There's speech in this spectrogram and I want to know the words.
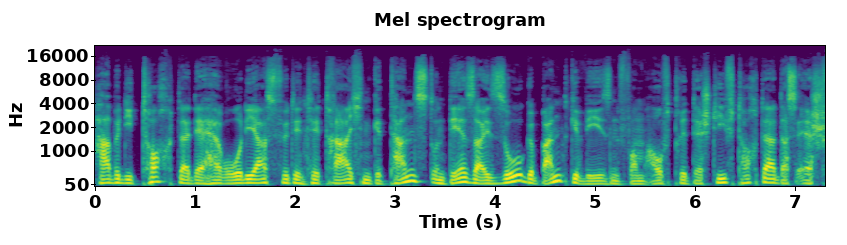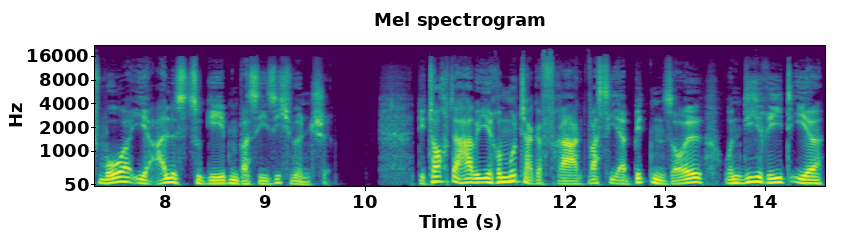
habe die Tochter der Herodias für den Tetrarchen getanzt und der sei so gebannt gewesen vom Auftritt der Stieftochter, dass er schwor, ihr alles zu geben, was sie sich wünsche. Die Tochter habe ihre Mutter gefragt, was sie erbitten soll, und die riet ihr,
